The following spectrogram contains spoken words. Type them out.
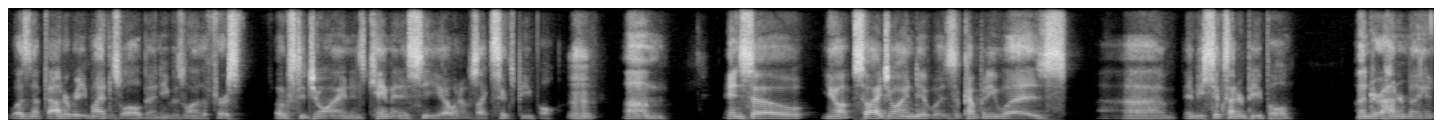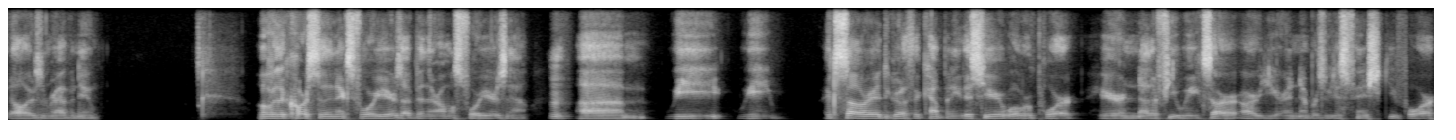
wasn't a founder, but he might as well have been. He was one of the first folks to join and came in as CEO when it was like six people. Mm-hmm. Um, and so you know, so I joined. It was the company was uh, maybe 600 people, under a 100 million dollars in revenue over the course of the next four years, I've been there almost four years now. Hmm. Um, we we accelerated the growth of the company. This year, we'll report here in another few weeks our, our year end numbers. We just finished Q4,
